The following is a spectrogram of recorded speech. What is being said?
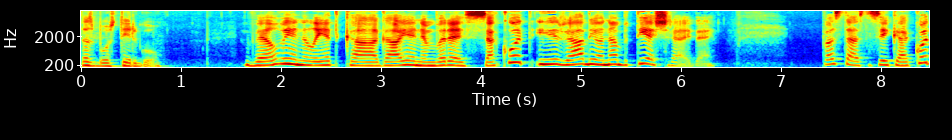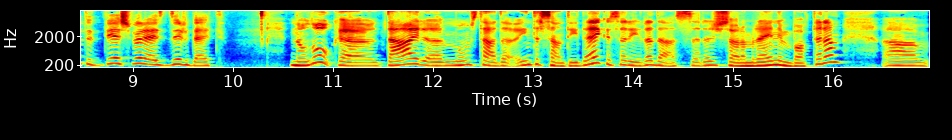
Tas būs tirgū. Vēl viena lieta, kā gājienam varēs sakot, ir radio naba tiešraidē. Pastāsti sīkāk, ko tad tieši varēs dzirdēt? Nu, lūk, tā ir mums tāda interesanta ideja, kas arī radās režisoram Reinim Boteram. Uh,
